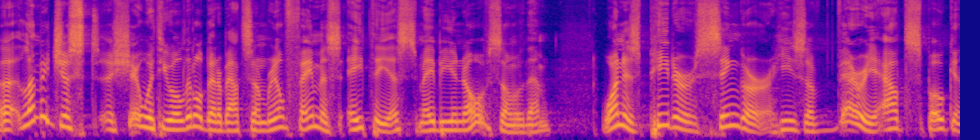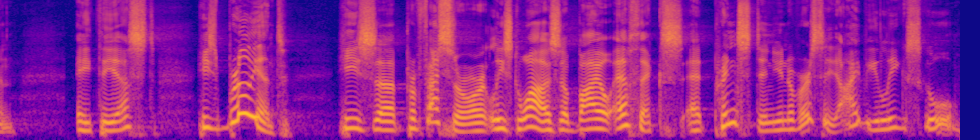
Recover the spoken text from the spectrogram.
Uh, let me just uh, share with you a little bit about some real famous atheists. Maybe you know of some of them. One is Peter Singer. He's a very outspoken atheist. He's brilliant. He's a professor, or at least was, of bioethics at Princeton University, Ivy League school.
